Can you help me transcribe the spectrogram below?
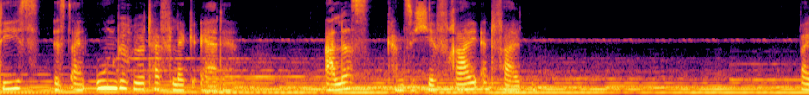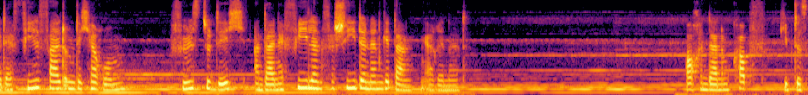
Dies ist ein unberührter Fleck Erde. Alles kann sich hier frei entfalten. Bei der Vielfalt um dich herum fühlst du dich an deine vielen verschiedenen Gedanken erinnert. Auch in deinem Kopf gibt es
